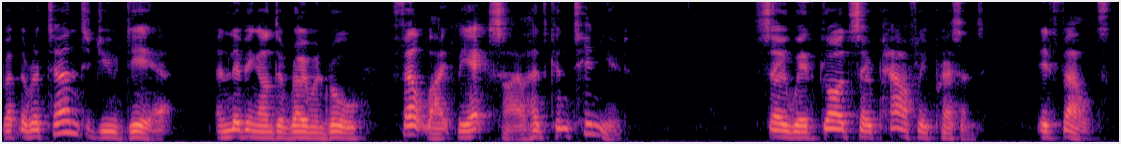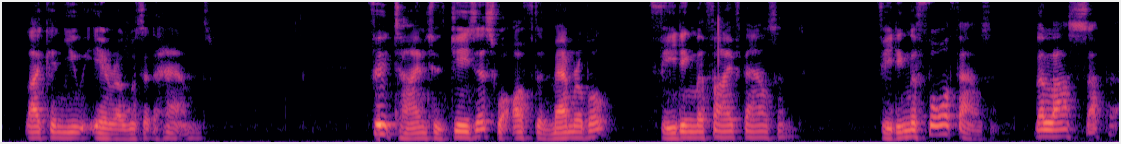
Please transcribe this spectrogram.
but the return to Judea and living under Roman rule felt like the exile had continued. So, with God so powerfully present, it felt like a new era was at hand. Food times with Jesus were often memorable, feeding the 5,000, feeding the 4,000, the Last Supper,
